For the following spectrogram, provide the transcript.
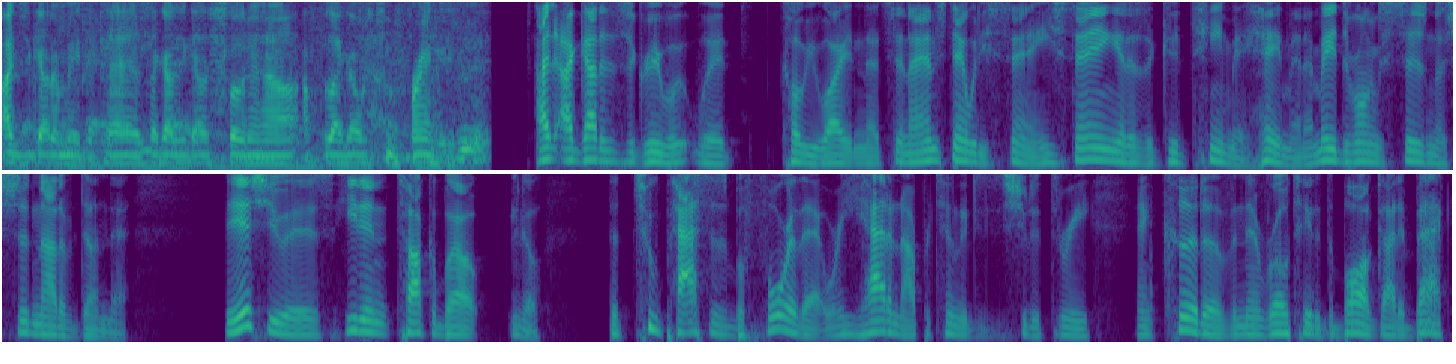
I just got to make the pass. I got to slow down. I feel like I was too frantic. I, I got to disagree with, with Coby White in that sense. I understand what he's saying. He's saying it as a good teammate. Hey, man, I made the wrong decision. I should not have done that. The issue is he didn't talk about you know the two passes before that where he had an opportunity to shoot a three and could have, and then rotated the ball, got it back.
